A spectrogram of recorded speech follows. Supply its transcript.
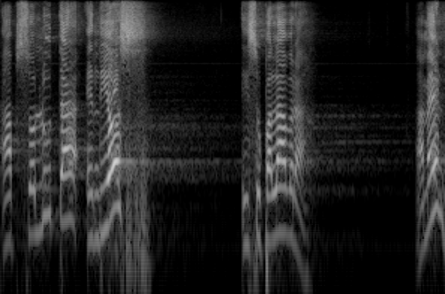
absoluta en Dios y su palabra. Amén.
